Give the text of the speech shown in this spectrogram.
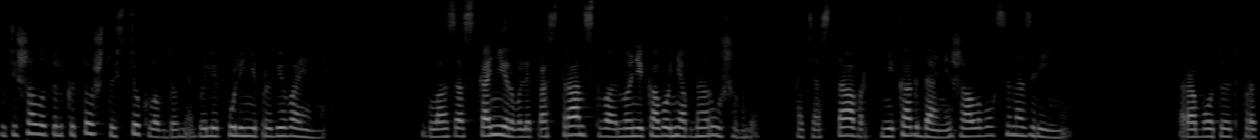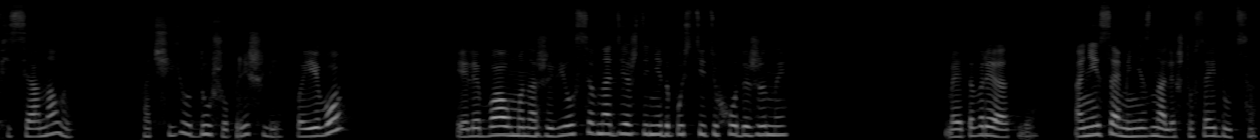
Утешало только то, что стекла в доме были пуленепробиваемые. Глаза сканировали пространство, но никого не обнаруживали, хотя Ставр никогда не жаловался на зрение. Работают профессионалы? По чью душу пришли? По его? Или Бауман оживился в надежде не допустить ухода жены? Это вряд ли. Они и сами не знали, что сойдутся.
